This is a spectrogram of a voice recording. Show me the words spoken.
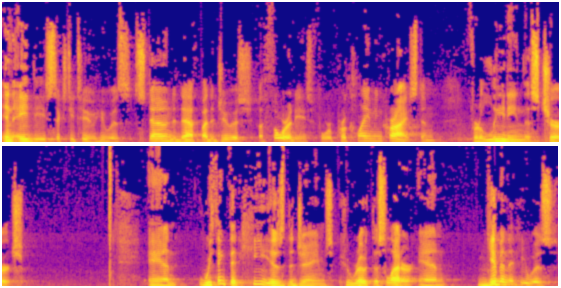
in AD 62. He was stoned to death by the Jewish authorities for proclaiming Christ and for leading this church. And we think that he is the James who wrote this letter. And given that he was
